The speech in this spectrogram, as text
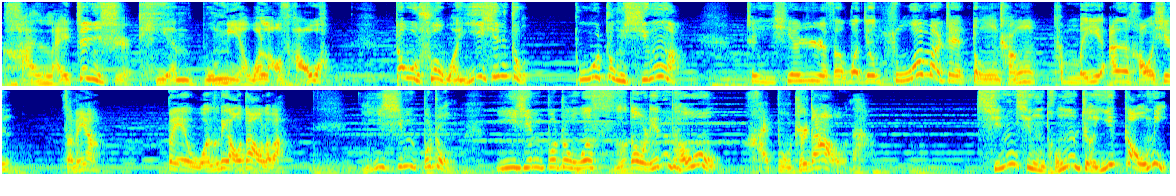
看来真是天不灭我老曹啊！都说我疑心重，不重行吗？这些日子我就琢磨这董承，他没安好心，怎么样？被我料到了吧？疑心不重，疑心不重，我死到临头还不知道呢。秦庆童这一告密，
